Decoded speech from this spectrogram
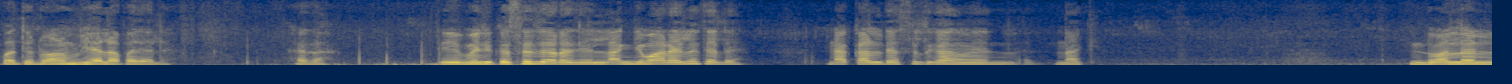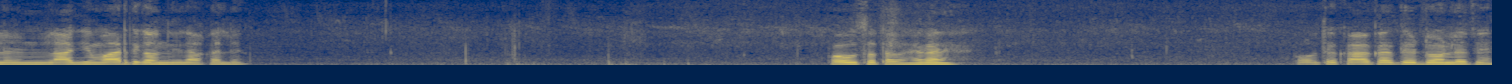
पण ते डॉन घ्यायला पाहिजे हा का? ते म्हणजे कसं जरा ते लांगी मारायला त्याला. नाकाला असेल का नाकी. डॉलर लागी मारते का म्हणजे नाकाला? पाऊस होता का है नाही? पाहू ते काय करते डॉनला ते?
